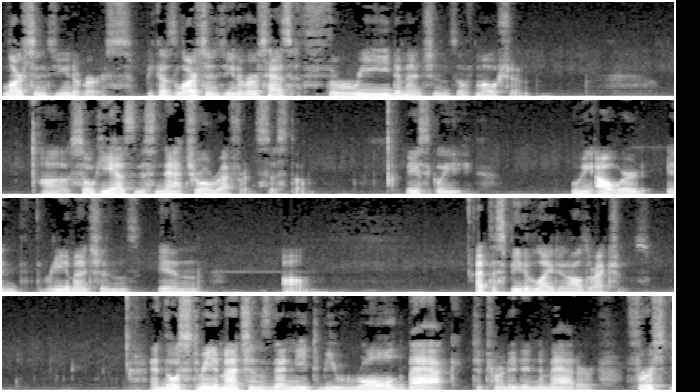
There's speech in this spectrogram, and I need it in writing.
Larson's universe because Larson's universe has three dimensions of motion. Uh, so he has this natural reference system. Basically, moving outward in three dimensions in um, at the speed of light in all directions. And those three dimensions then need to be rolled back to turn it into matter. First,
